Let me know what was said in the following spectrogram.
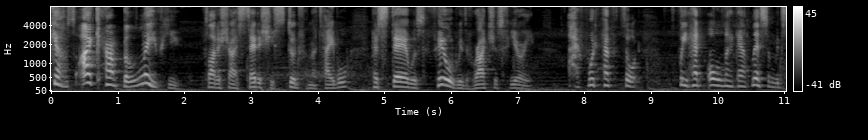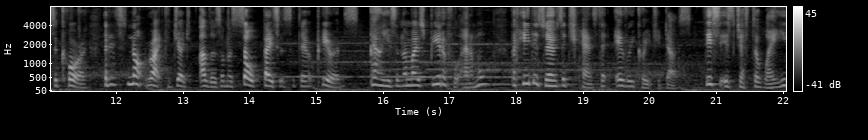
Girls, I can't believe you! Fluttershy said as she stood from the table. Her stare was filled with righteous fury. I would have thought we had all learned our lesson with Zecora that it's not right to judge others on the sole basis of their appearance. Barry isn't the most beautiful animal, but he deserves a chance that every creature does. This is just the way he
